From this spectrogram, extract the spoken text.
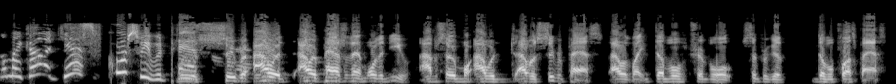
Oh my god, yes, of course we would We would pass. super. I would. I would pass on that more than you. I'm so. More, I would. I would super pass. I would like double, triple, super good, double plus pass.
